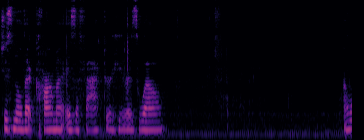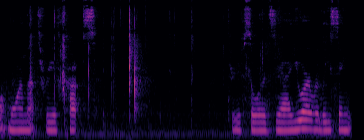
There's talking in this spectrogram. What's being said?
Just know that karma is a factor here as well. I want more on that Three of Cups. Three of Swords. Yeah, you are releasing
